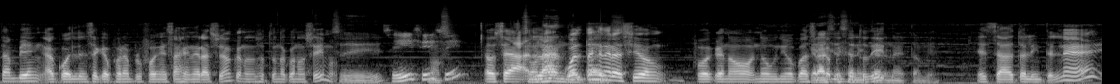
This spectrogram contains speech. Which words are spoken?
también acuérdense que por ejemplo fue en esa generación que nosotros no conocimos. Sí, Sí, sí, No sí. O sea, la Sonando cuarta el país. generación fue que no, no unió básicamente gracias al internet también. Exacto, el internet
